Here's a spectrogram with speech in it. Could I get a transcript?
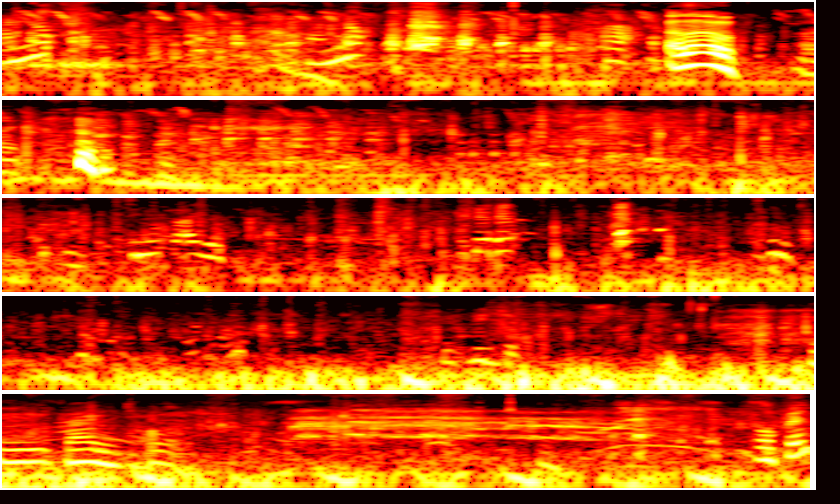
Manok. Manok. Hello. Sino tayo? Kain. Open?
